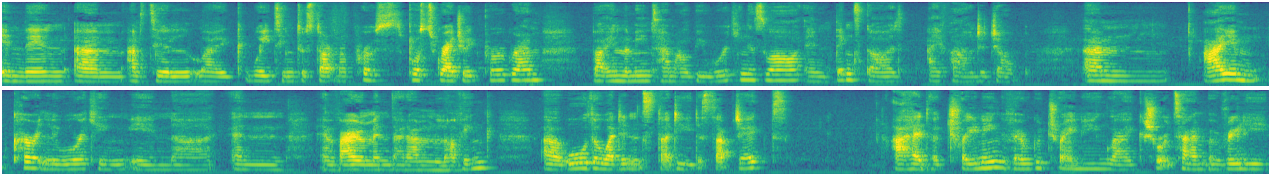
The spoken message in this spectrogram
and then um, I'm still like waiting to start my post postgraduate program. But in the meantime I'll be working as well and thanks God I found a job um, I am currently working in uh, an environment that I'm loving. Uh, although I didn't study the subject I had a training very good training like short time but really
